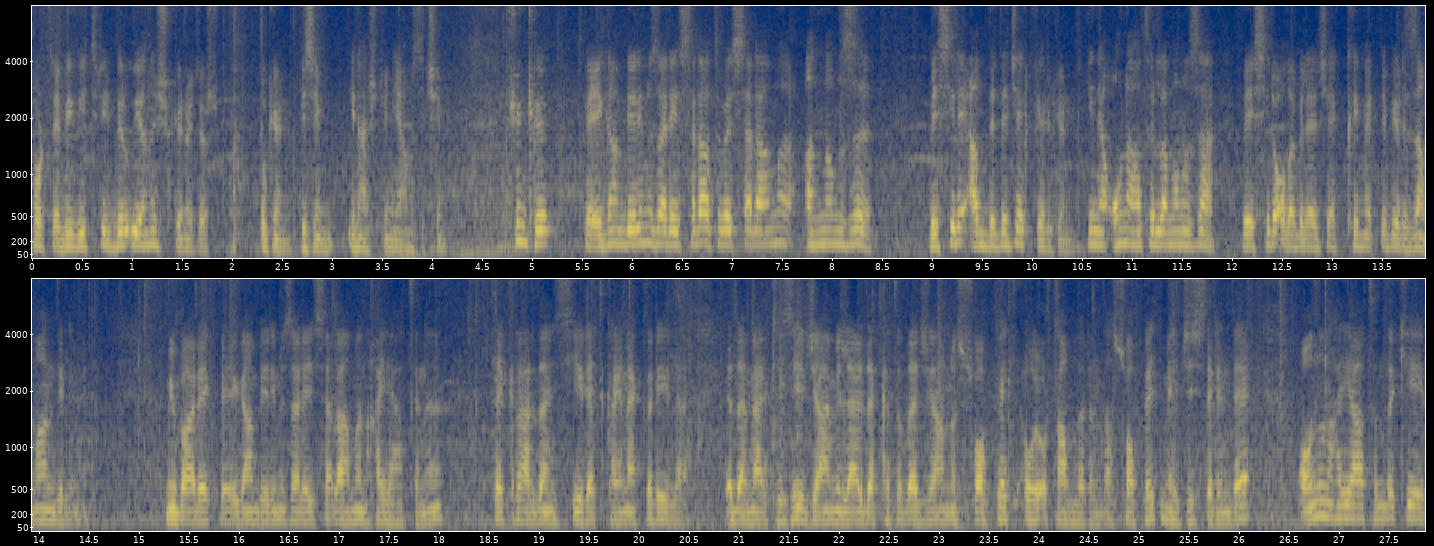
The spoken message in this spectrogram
portre, bir vitrin, bir uyanış günüdür bugün bizim inanç dünyamız için. Çünkü Peygamberimiz Aleyhisselatü Vesselam'ı anmamızı vesile addedecek bir gün. Yine onu hatırlamamıza vesile olabilecek kıymetli bir zaman dilimi. Mübarek Peygamberimiz Aleyhisselam'ın hayatını tekrardan siret kaynaklarıyla ya da merkezi camilerde katılacağımız sohbet ortamlarında, sohbet meclislerinde onun hayatındaki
